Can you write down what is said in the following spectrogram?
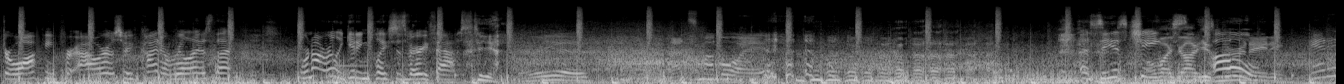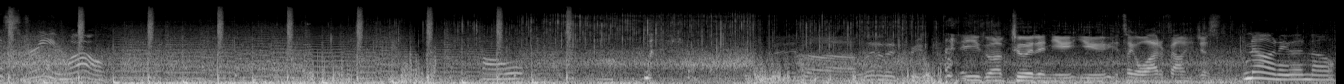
After walking for hours, we've kind of realized that we're not really getting places very fast. Yeah. There he is. That's my boy. I see his cheeks. Oh my god, he's Oh, urinating. And his stream, wow. Oh, That is a little bit creepy. You go up to it and you, you it's like a water fountain, you just no, Nathan, no.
